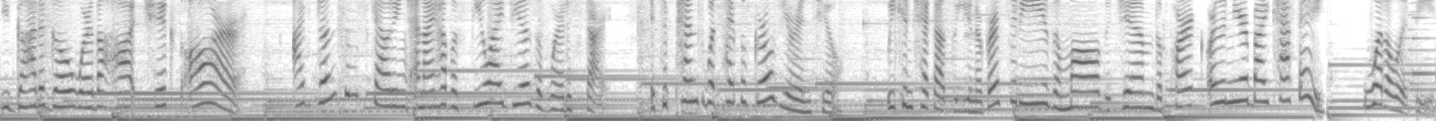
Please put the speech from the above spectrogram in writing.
you gotta go where the hot chicks are. I've done some scouting and I have a few ideas of where to start. It depends what type of girls you're into. We can check out the university, the mall, the gym, the park, or the nearby cafe. What'll it be?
